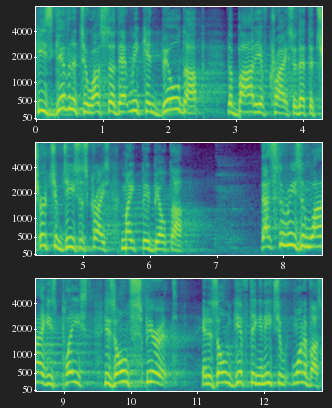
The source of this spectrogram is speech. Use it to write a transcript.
He's given it to us so that we can build up the body of Christ, so that the church of Jesus Christ might be built up. That's the reason why He's placed His own spirit and His own gifting in each one of us,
